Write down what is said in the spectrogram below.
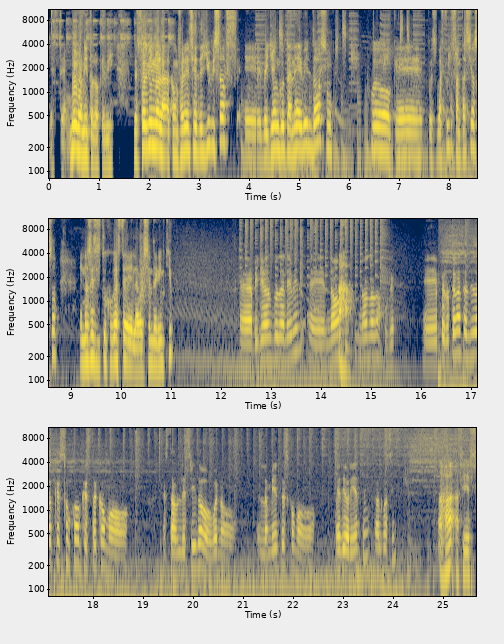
Este, muy bonito lo que vi. Después vino la conferencia de Ubisoft, eh, Beyond Good and Evil 2, un juego que pues bastante fantasioso. Eh, no sé si tú jugaste la versión de GameCube. Eh, Beyond Good and Evil, eh, no, Ajá. no, no lo jugué. Eh, pero tengo entendido que es un juego que está como establecido, bueno, el ambiente es como Medio Oriente, algo así. Ajá, así es.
